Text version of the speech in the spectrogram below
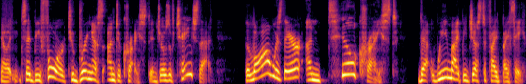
Now, it said before to bring us unto Christ, and Joseph changed that. The law was there until Christ that we might be justified by faith.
